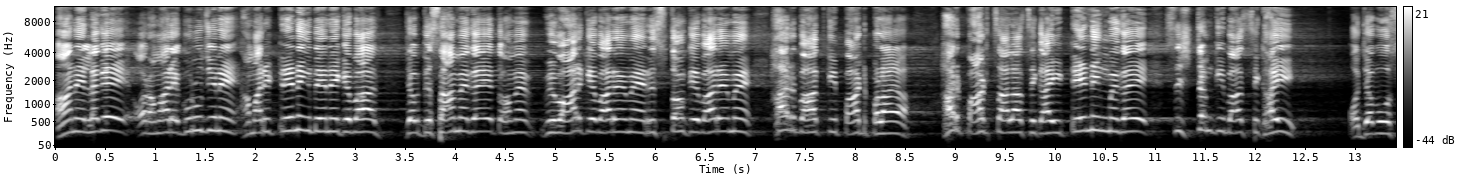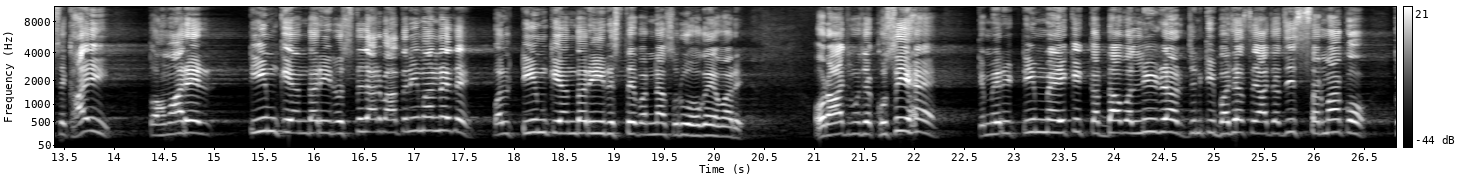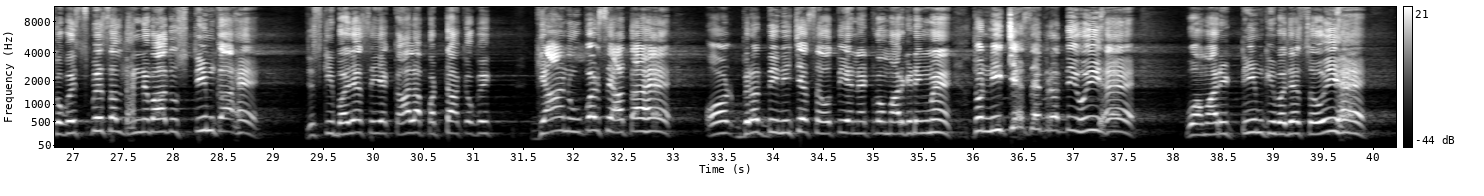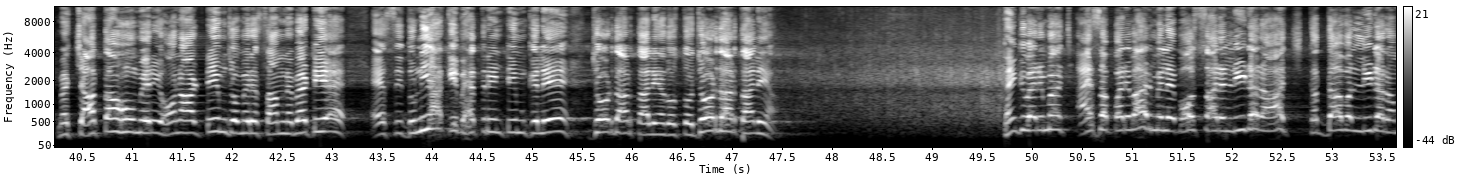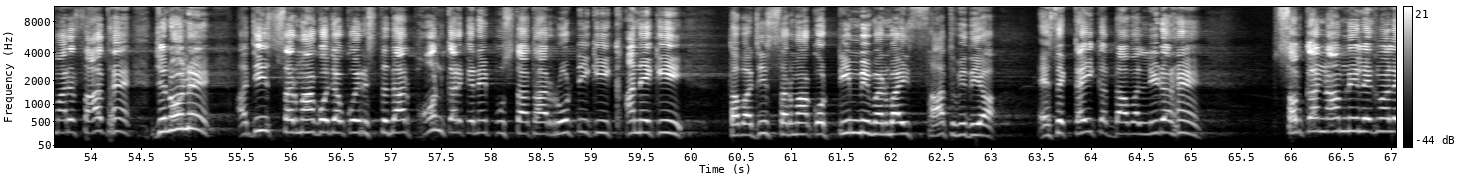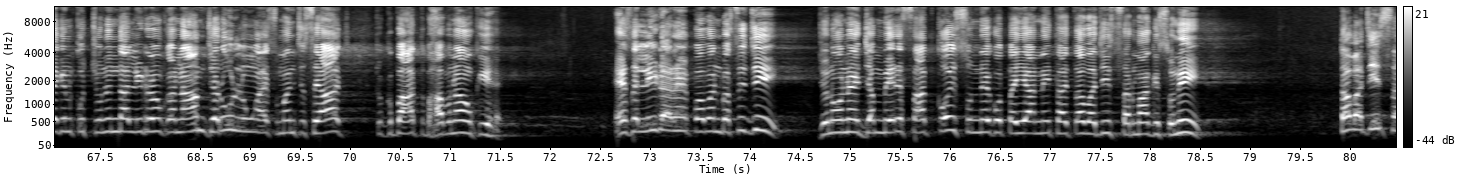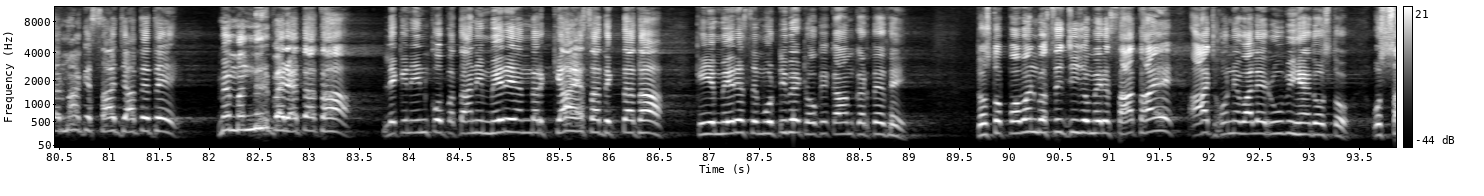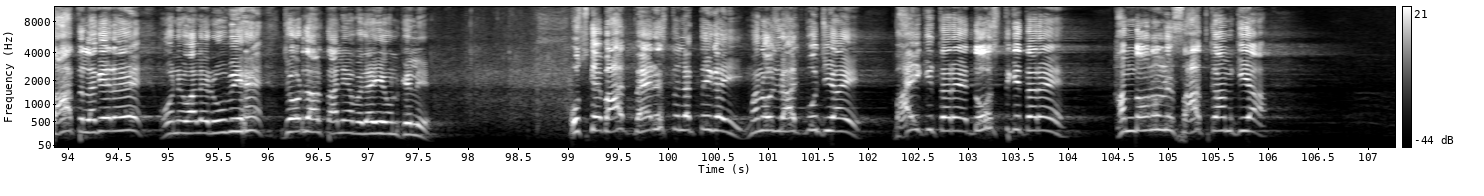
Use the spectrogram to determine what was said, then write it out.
आने लगे और हमारे गुरुजी ने हमारी ट्रेनिंग देने के बाद जब दिशा में गए तो हमें व्यवहार के बारे में, रिश्तों के बारे में हर बात की पाठ पढ़ाया, हर पाठशाला सिखाई, ट्रेनिंग में गए, सिस्टम की बात सिखाई और जब वो सिखाई तो हमारे टीम के अंदर ही रिश्तेदार बात नहीं मान रहे थे बल टीम के अंदर ही रिश्ते बनना शुरू हो गए हमारे। और आज मुझे खुशी है कि मेरी टीम में एक एक कद्दावर लीडर जिनकी वजह से आज अजीत शर्मा को क्योंकि स्पेशल धन्यवाद उस टीम का है, जिसकी वजह से ये काला पट्टा क्योंकि ज्ञान ऊपर से आता है और वृद्धि नीचे से होती है नेटवर्क मार्केटिंग में। जो नीचे से वृद्धि हुई है, वो हमारी टीम की वजह से हुई है। मैं चाहता हूँ मेरी होनार टीम जो मेरे सामने बैठी है, ऐसी दुनिया की बेहतरीन टीम के लिए जोरदार तालियाँ दोस्तों, जोरदार तालियाँ। थैंक यू वेरी मच ऐसा परिवार मिले, बहुत सारे लीडर आज कद्दावर लीडर हमारे साथ हैं, जिन्होंने अजीत शर्मा को जब कोई रिश्तेदार फ़ोन करके नहीं पूछता था, रोटी की, खाने की, तब अजीत शर्मा को टीम भी बनवाई, साथ भी दिया। ऐसे कई कद्दावर लीडर हैं। सबका नाम नहीं लेगा, लेकिन कुछ चुनिंदा लीडरों का नाम ज़रूर लूँगा इस मंच से आज, क्योंकि बात भावनाओं की है। ऐसे लीडर हैं पवन बसित जी, जिन्होंने जब मेरे साथ कोई सुनने को तैयार नहीं था, तब अजीत शर्मा की सुनी। तब अजीत शर्मा के साथ जाते थे। मैं मंदिर पर रहता था, लेकिन इनको पता नहीं मेरे अंदर क्या ऐसा दिखता था कि ये मेरे से मोटिवेट होकर काम करते थे। दोस्तों, पवन वशिष्ठ जी जो मेरे साथ आए, आज होने वाले रूबी हैं दोस्तों। वो साथ लगे रहे, होने वाले रूबी हैं। जोरदार तालियाँ बजाइए उनके लिए। उसके बाद फहरिस्त लगती गई। मनोज राजपूत जी आए। भाई की तरह, दोस्त की तरह। हम दोनों ने साथ काम किया।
